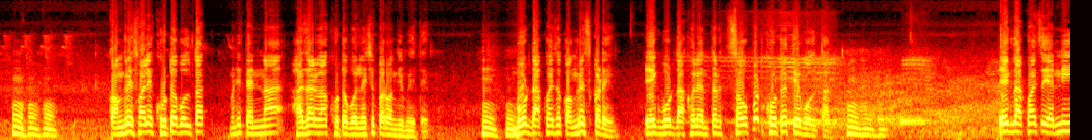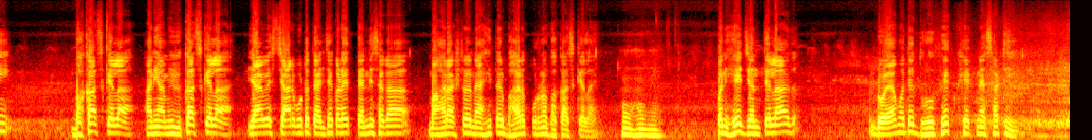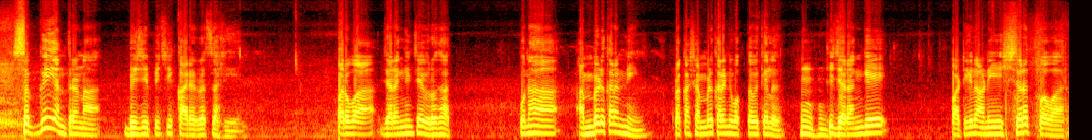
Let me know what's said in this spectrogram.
काँग्रेसवाले खोटं बोलतात म्हणजे त्यांना हजार वेळा खोटं बोलण्याची परवानगी मिळते बोट दाखवायचं काँग्रेसकडे एक बोट दाखवल्यानंतर चौपट खोटं ते बोलतात. एक दाखवायचं यांनी भकास केला आणि आम्ही विकास केला यावेळेस चार बोटं त्यांच्याकडे. त्यांनी सगळा महाराष्ट्र नाही तर भारत पूर्ण भकास केला आहे. पण हे जनतेला डोळ्यामध्ये धुळफेक फेकण्यासाठी सगळी यंत्रणा बी जे पीची कार्यरत झाली आहे. परवा जरांगींच्या विरोधात पुन्हा आंबेडकरांनी प्रकाश आंबेडकरांनी वक्तव्य केलं. की जरांगे पाटील आणि शरद पवार.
